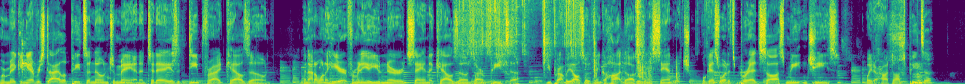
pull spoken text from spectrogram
We're making every style of pizza known to man, and today is a deep fried calzone. And I don't want to hear from any of you nerds saying that calzones aren't pizza. You probably also think a hot dog isn't a sandwich. Well, guess what? It's bread, sauce, meat, and cheese. Wait, are hot dogs pizza?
